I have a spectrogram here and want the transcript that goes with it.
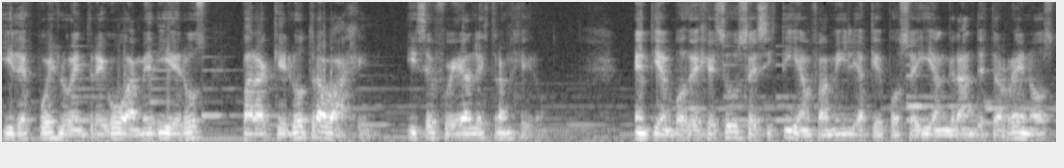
y después lo entregó a medieros para que lo trabajen y se fue al extranjero. En tiempos de Jesús existían familias que poseían grandes terrenos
